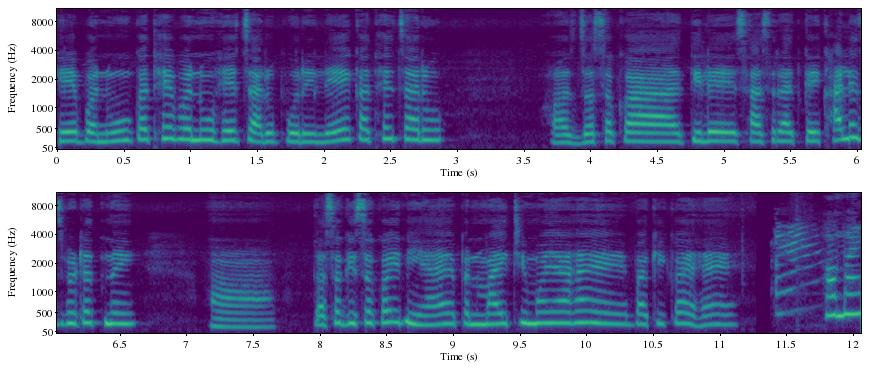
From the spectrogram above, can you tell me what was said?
हे बनवू का ते बनवू? हे चारू पोरीले का ते चारू? जसं का तिले सासऱ्यात काही खालेच भेटत नाही. हां तसं गिसं काही नाही आहे पण मायची मया आहे बाकी काय आहे? हो माय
